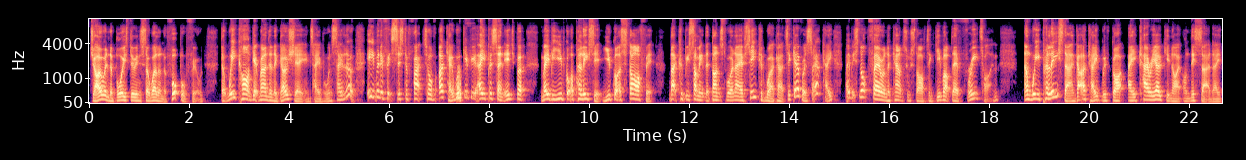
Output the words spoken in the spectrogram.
Joe and the boys doing so well on the football field, that we can't get round a negotiating table and say, look, even if it's just a fact of, okay, we'll give you a percentage, but maybe you've got to police it, you've got to staff it. That could be something that Dunstable and AFC could work out together and say, okay, maybe it's not fair on the council staff to give up their free time. And we police that and go, okay, we've got a karaoke night on this Saturday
